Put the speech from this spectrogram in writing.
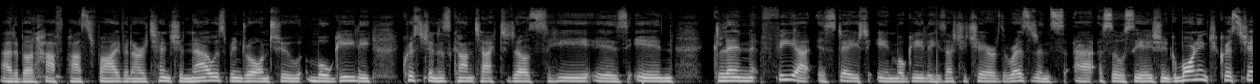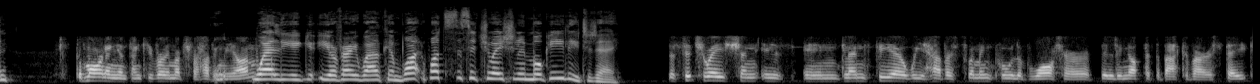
at about half past five and our attention now has been drawn to Mogeely. Christian has contacted us. He is in Glenfia Estate in Mogeely. He's actually chair of the Residents uh, Association. Good morning to Christian. Good morning, and thank you very much for having me on. Well, you, are very welcome. What, what's the situation in Mogeely today? The situation is in Glenfia, we have a swimming pool of water building up at the back of our estate.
